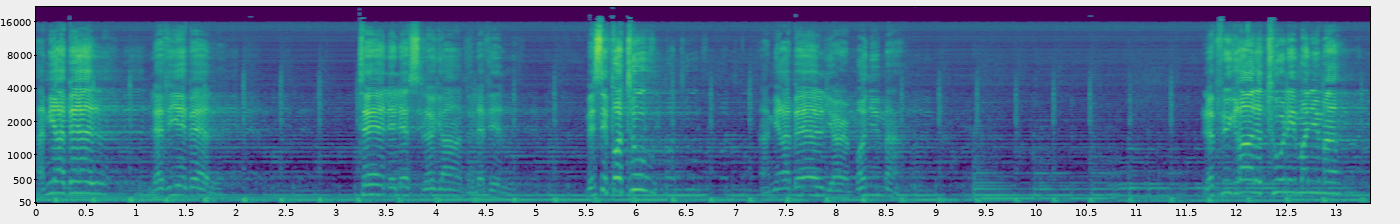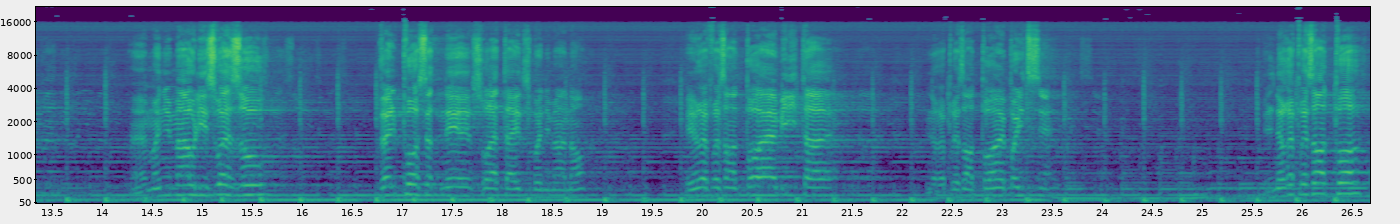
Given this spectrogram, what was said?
À Mirabel, la vie est belle. Tel est le slogan de la ville. Mais c'est pas tout. À Mirabel, il y a un monument. Le plus grand de tous les monuments. Un monument où les oiseaux veulent pas se tenir sur la tête du monument, non. Il ne représente pas un militaire. Il ne représente pas un politicien. Il ne représente pas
